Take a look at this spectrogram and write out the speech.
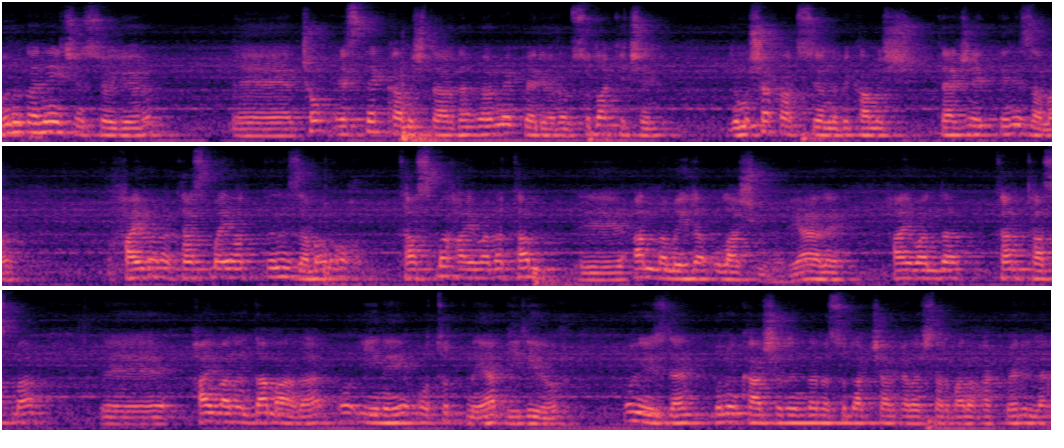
Bunu da ne için söylüyorum? Ee, çok esnek kamışlarda örnek veriyorum sudak için yumuşak aksiyonlu bir kamış tercih ettiğiniz zaman hayvana tasmayı attığınız zaman o tasma hayvana tam e, anlamıyla ulaşmıyor. Yani hayvanda tam tasma e, hayvanın damağına o iğneyi oturtmayabiliyor. O yüzden bunun karşılığında da sudakçı arkadaşlar bana hak verirler.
